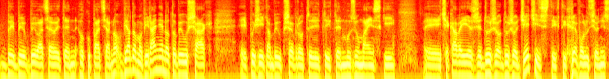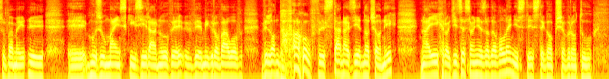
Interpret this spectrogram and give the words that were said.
by, by, była cała ten okupacja. No, wiadomo, w Iranie no to był szach, później tam był przewrot ten muzułmański, E, ciekawe jest, że dużo, dużo dzieci z tych, tych rewolucjonistów y, y, muzułmańskich z Iranu wy, wyemigrowało, wylądowało w Stanach Zjednoczonych, no a ich rodzice są niezadowoleni z, z tego przewrotu y,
